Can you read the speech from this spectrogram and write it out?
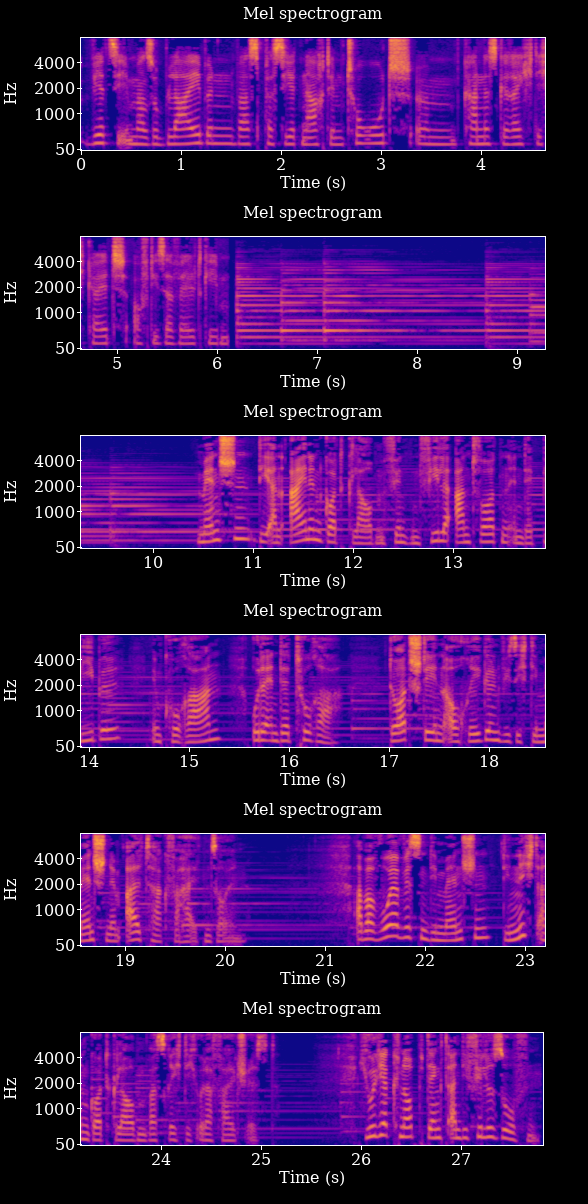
Wird sie immer so bleiben? Was passiert nach dem Tod? Ähm, kann es Gerechtigkeit auf dieser Welt geben? Menschen, die an einen Gott glauben, finden viele Antworten in der Bibel, im Koran oder in der Tora. Dort stehen auch Regeln, wie sich die Menschen im Alltag verhalten sollen. Aber woher wissen die Menschen, die nicht an Gott glauben, was richtig oder falsch ist? Julia Knopp denkt an die Philosophen,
